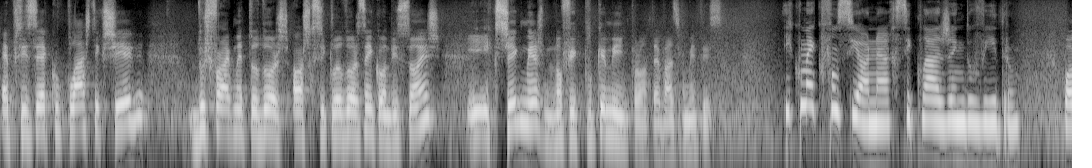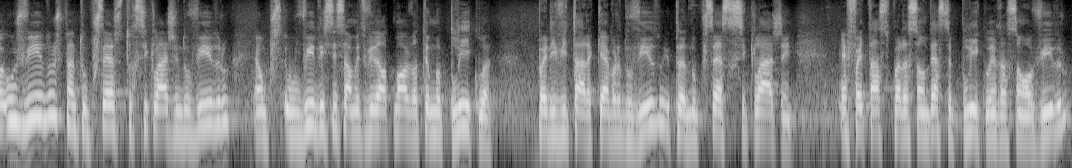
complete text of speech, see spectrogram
é preciso é que o plástico chegue dos fragmentadores aos recicladores em condições e, e que chegue mesmo, não fique pelo caminho. Pronto, é basicamente isso. E como é que funciona a reciclagem do vidro? Bom, os vidros, portanto, o processo de reciclagem do vidro, é um, o vidro, essencialmente, o vidro automóvel tem uma película para evitar a quebra do vidro e, portanto, no processo de reciclagem é feita a separação dessa película em relação ao vidro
